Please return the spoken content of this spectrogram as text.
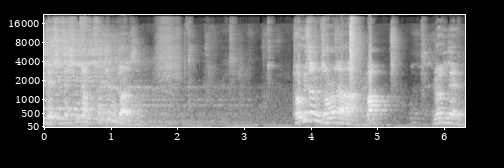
이때 진짜 심장 터지는 줄 알았어. 저기서는 저러잖아. 막 이런데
